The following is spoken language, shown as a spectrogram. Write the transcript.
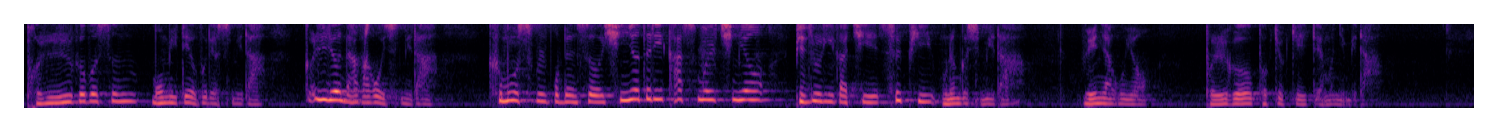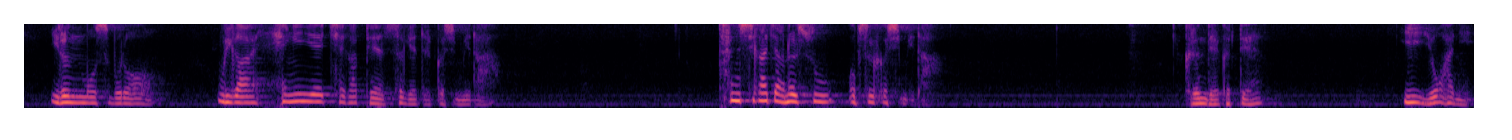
벌거벗은 몸이 되어 버렸습니다. 끌려 나가고 있습니다. 그 모습을 보면서 시녀들이 가슴을 치며 비둘기 같이 슬피 우는 것입니다. 왜냐고요? 벌거벗겼기 때문입니다. 이런 모습으로 우리가 행위의 책 앞에 서게 될 것입니다. 탄식하지 않을 수 없을 것입니다. 그런데 그때 이 요한이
